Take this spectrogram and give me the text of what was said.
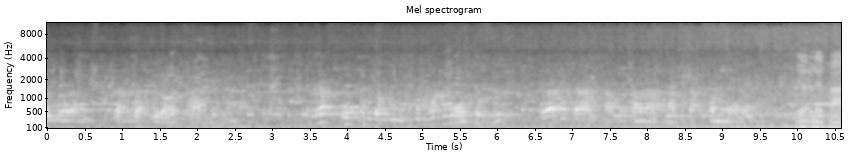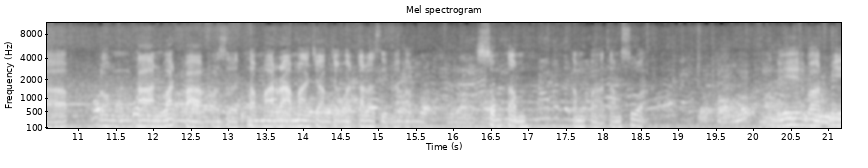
อเมือง จังหวัดอุดรธานีพระครูอุดมธรรมโอสถพระอาจารย์อังคาอักษธรรมโม เยอะเลยครับลงทานวัดป่าประเสริฐธรรมารามมาจากจังหวัดกาฬสินธุ์นะครับส้มตำตำป่าตำซั่ววันนี้บารมี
